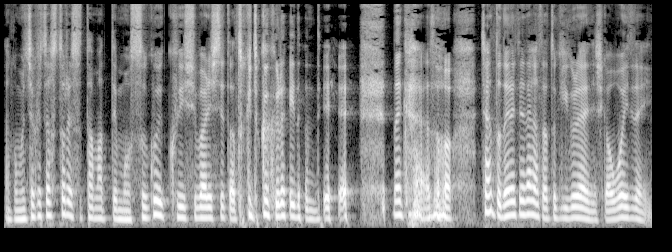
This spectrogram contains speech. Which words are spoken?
なんかむちゃくちゃストレス溜まってもうすごい食いしばりしてた時とかぐらいなんで、なんかあの、ちゃんと寝れてなかった時ぐらいにしか覚えてない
